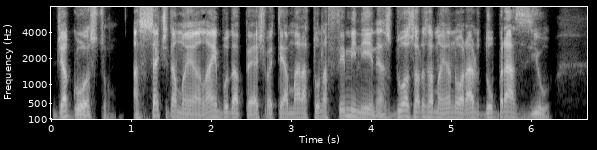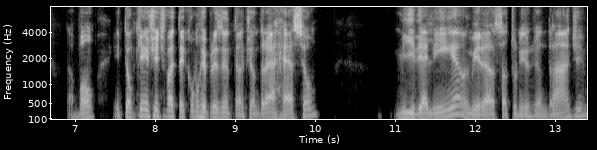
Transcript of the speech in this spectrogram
de agosto, às 7 da manhã, lá em Budapeste, vai ter a maratona feminina, às 2 horas da manhã, no horário do Brasil. Tá bom? Então, quem a gente vai ter como representante? Andréa Hessel, Mirelinha, Mirella Saturnino de Andrade,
